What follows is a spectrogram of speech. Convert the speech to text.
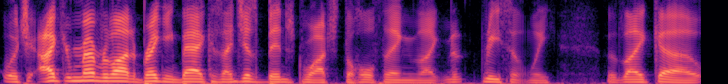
which I can remember a lot of Breaking Bad because I just binged watched the whole thing like recently. Like uh,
